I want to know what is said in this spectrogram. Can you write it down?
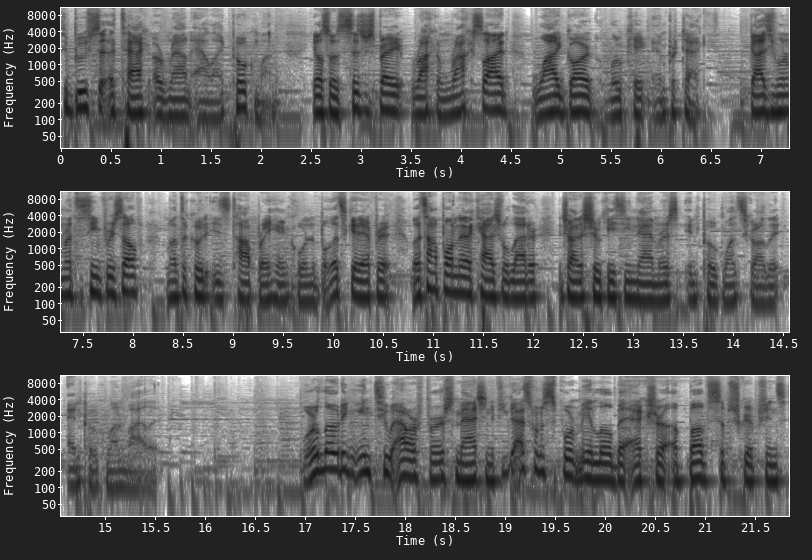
to boost the attack around allied Pokemon. He also has Sitrus Berry, Rock and Rock Slide, Wide Guard, Low Kick, and Protect. Guys, you want to rent the team for yourself? Rental code is top right hand corner, but let's get after it. Let's hop on that casual ladder and try to showcase Enamorus in Pokemon Scarlet and Pokemon Violet. We're loading into our first match, and if you guys want to support me a little bit extra above subscriptions,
